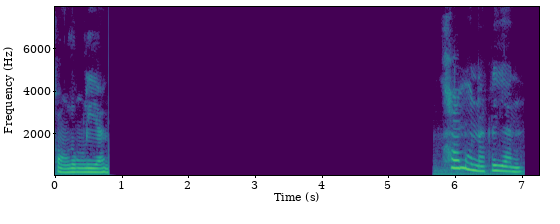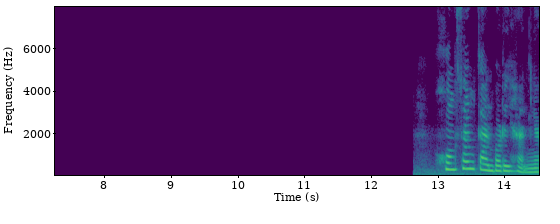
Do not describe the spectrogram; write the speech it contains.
ของโรงเรียน ข้อมูลนักเรียน โครงสร้างการบริหารง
